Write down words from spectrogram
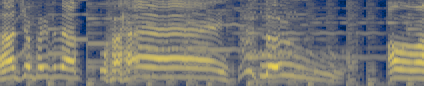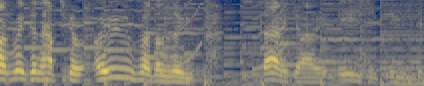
Uh, jump over them. Hey! No! Oh, All right, we're to have to go over the loop. There we go, easy peasy.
